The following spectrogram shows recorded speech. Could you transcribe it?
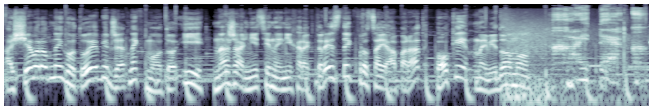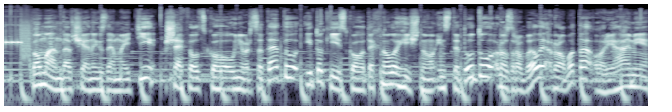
А ще виробник готує вартує бюджетник Moto E. На жаль, ні ціни, ні характеристик про цей апарат поки невідомо. Хай-тек. Команда вчених з MIT, Шеффілдського університету і Токійського технологічного інституту розробили робота Орігамі.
